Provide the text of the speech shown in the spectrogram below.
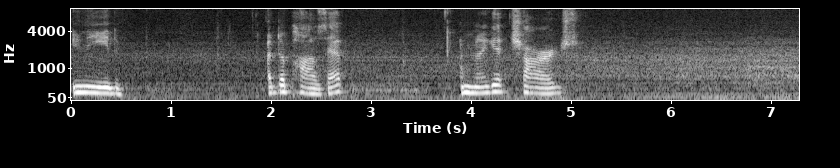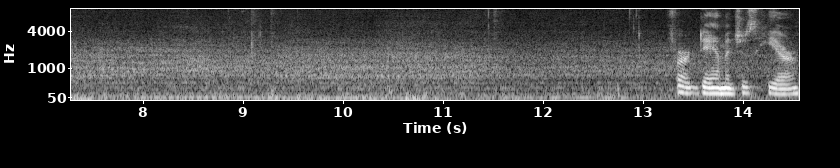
You need a deposit I'm gonna get charged. For damages here,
